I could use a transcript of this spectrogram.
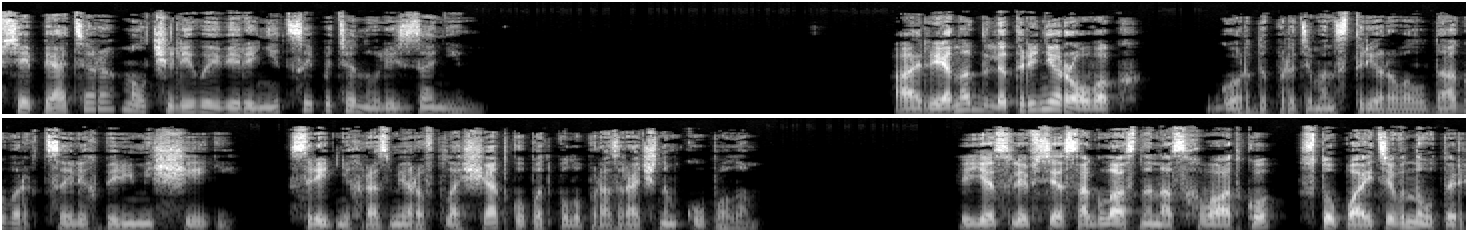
Все пятеро молчаливой вереницей потянулись за ним. «Арена для тренировок», — гордо продемонстрировал Дагвар в целях перемещений средних размеров площадку под полупрозрачным куполом. «Если все согласны на схватку, ступайте внутрь.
